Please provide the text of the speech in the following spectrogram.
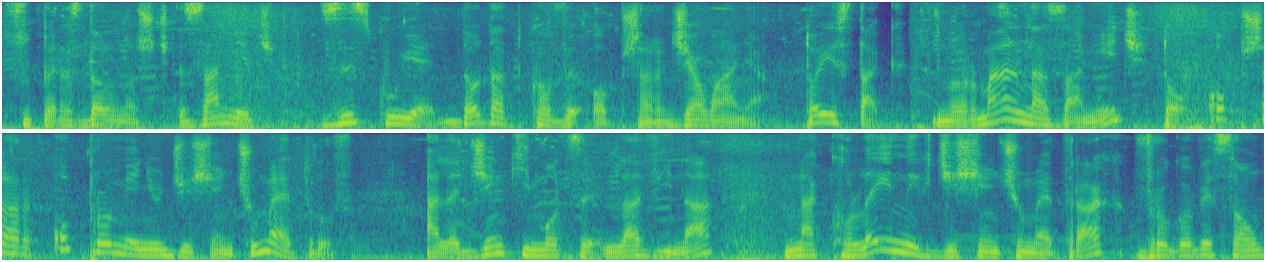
Superzdolność zamieć zyskuje dodatkowy obszar działania. To jest tak, normalna zamieć to obszar o promieniu 10 metrów, ale dzięki mocy lawina na kolejnych 10 metrach wrogowie są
